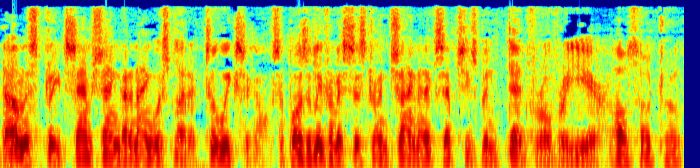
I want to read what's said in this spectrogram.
Down the street, Sam Shang got an anguished letter two weeks ago, supposedly from his sister in China, except she's been dead for over a year. Also true.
